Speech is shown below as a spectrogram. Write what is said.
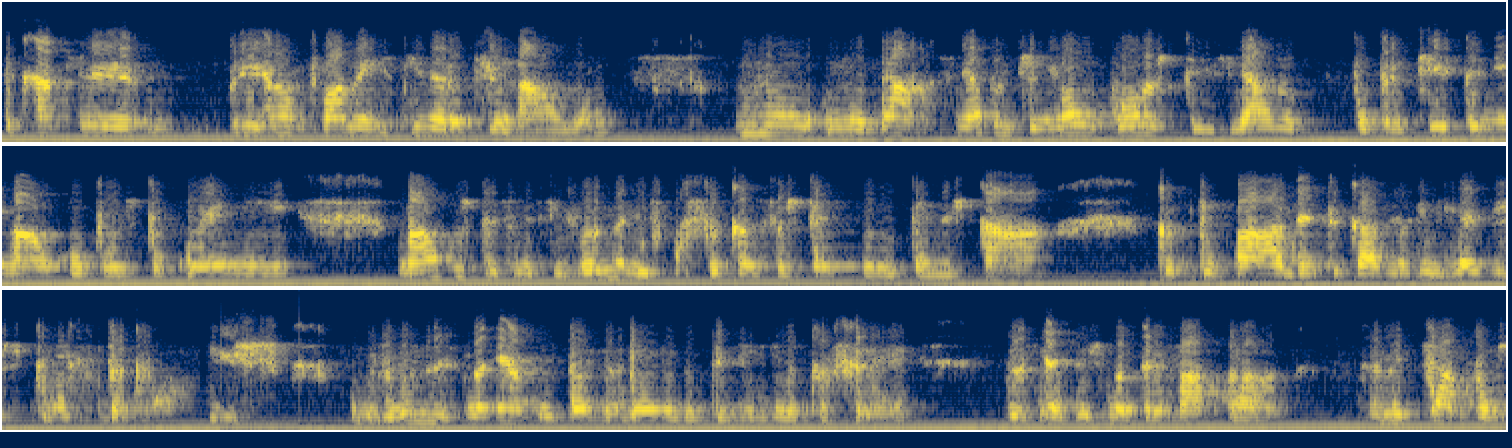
така че приемам това наистина рационално. Но, но да, смятам, че много хора ще излязат попречистени малко, по-успокоени, малко ще сме си върнали вкуса към съществените неща, като това, да се казва, да излезеш просто да ходиш, звъннеш на някой там да дойде да те види на кафе, да седиш на тревата, да не чакаш,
